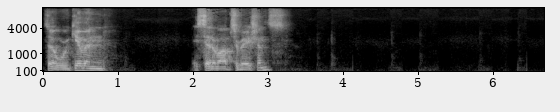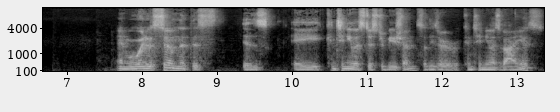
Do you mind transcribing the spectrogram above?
So we're given a set of observations. And we're going to assume that this is a continuous distribution. So these are continuous values.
